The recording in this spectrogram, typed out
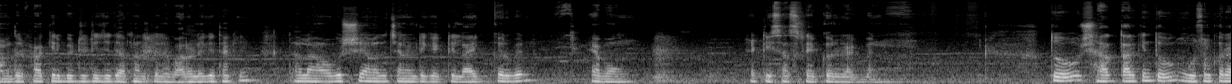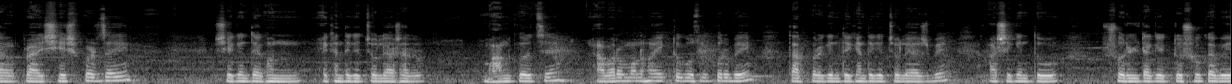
আমাদের ফাঁকির ভিডিওটি যদি আপনাদের কাছে ভালো লেগে থাকে, তাহলে অবশ্যই আমাদের চ্যানেলটিকে একটি লাইক করবেন এবং একটি সাবস্ক্রাইব করে রাখবেন। তো তার কিন্তু গোসল করা প্রায় শেষ পর্যায়ে, সে কিন্তু এখন এখান থেকে চলে আসার ভান করেছে। আবারও মনে হয় একটু গোসল করবে, তারপরে কিন্তু এখান থেকে চলে আসবে আর সে কিন্তু শরীরটাকে একটু শুকাবে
